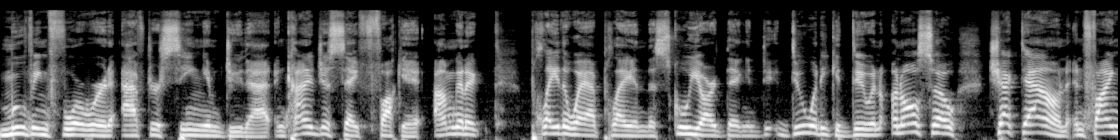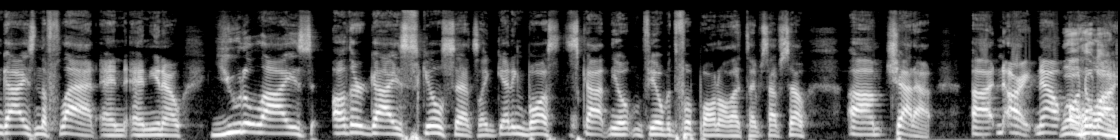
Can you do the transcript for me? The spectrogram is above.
moving forward after seeing him do that and kind of just say, fuck it. I'm going to play the way I play in the schoolyard thing and do, do what he could do. And, and also check down and find guys in the flat and, and, you know, utilize other guys' skill sets, like getting Boston Scott in the open field with the football and all that type of stuff. So, um, shout out. Uh, all right, now well, on hold on,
